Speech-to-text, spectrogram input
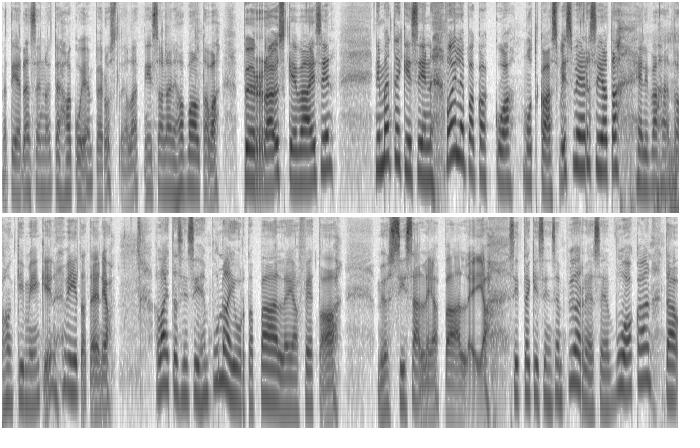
Mä tiedän sen noiden hakujen perusteella, että niissä on ihan valtava pörräys keväisin. Niin mä tekisin voileipäkakkua, mutta kasvisversiota, eli vähän tuohon Kiminkin viitaten. Ja laittaisin siihen punajuurta päälle ja fetaa myös sisälle ja päälle. Ja sitten tekisin sen pyöreeseen vuokaan. Tämä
